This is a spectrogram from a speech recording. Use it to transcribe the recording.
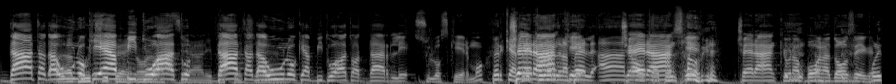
data da uno che è abituato. razziali, Data da uno che è abituato a darle sullo schermo. Perché? C'era anche? Ah, no, c'era, ok, anche, pensavo che- c'era anche una buona dose. Que-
